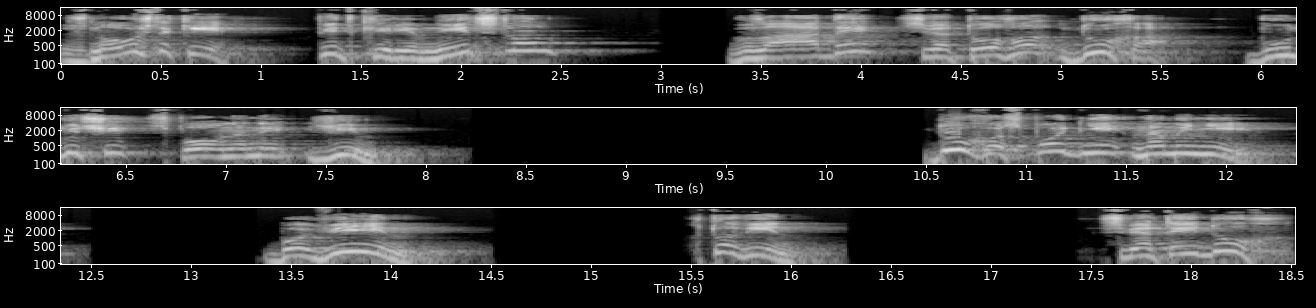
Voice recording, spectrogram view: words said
Знову ж таки, під керівництвом влади Святого Духа, будучи сповнений їм. Дух Господній на мені, бо Він. Хто Він? Святий Дух.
